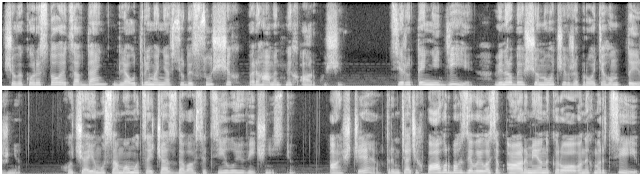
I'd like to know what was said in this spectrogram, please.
що використовується вдень для утримання всюди сущих пергаментних аркушів. Ці рутинні дії він робив щоночі вже протягом тижня, хоча йому самому цей час здавався цілою вічністю. А ще в тремтячих пагорбах з'явилася б армія некерованих мерців.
